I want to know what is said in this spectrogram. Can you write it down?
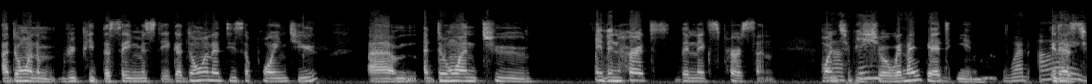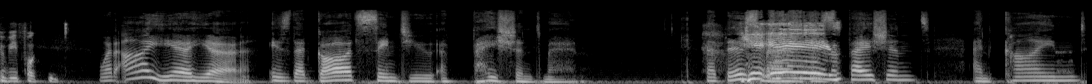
I don't want to repeat the same mistake. I don't want to disappoint you. Um, I don't want to even hurt the next person. I want I to be sure when I get in, What I it has to be for kids. What I hear here is that God sent you a patient man. That this He man is is. patient and kind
